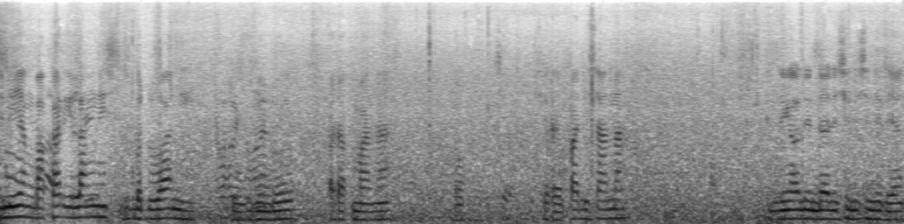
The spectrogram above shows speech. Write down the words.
ini yang bakar hilang nih berdua nih tuh gundul pada ke mana? Tuh si Reva di sana. Tinggal Dinda di sini sendirian.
